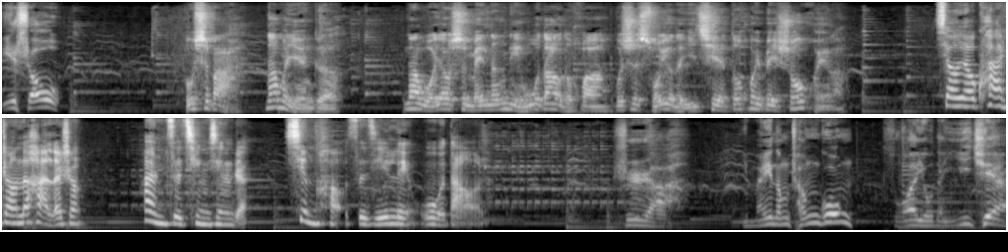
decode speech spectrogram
回收。不是吧？那么严格？那我要是没能领悟到的话，不是所有的一切都会被收回了？逍遥夸张地喊了声，暗自庆幸着，幸好自己领悟到了。是啊，你没能成功，所有的一切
